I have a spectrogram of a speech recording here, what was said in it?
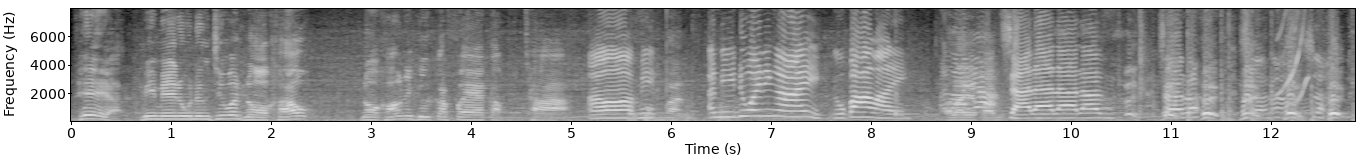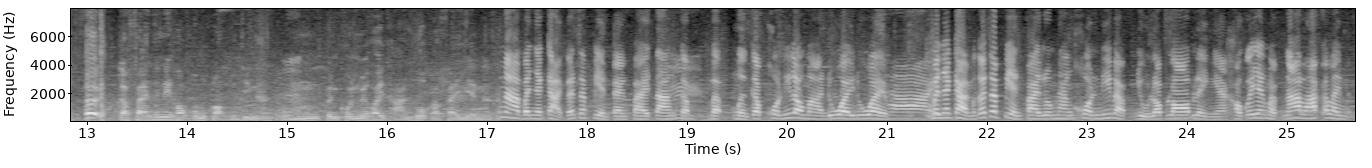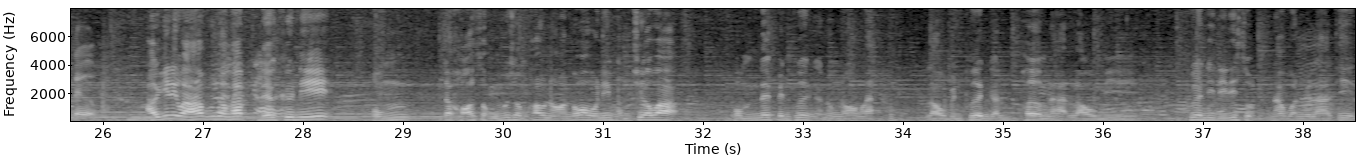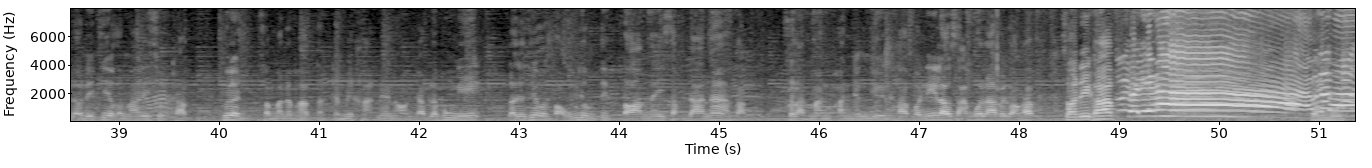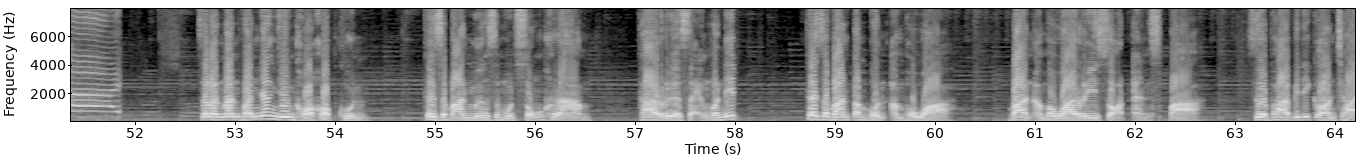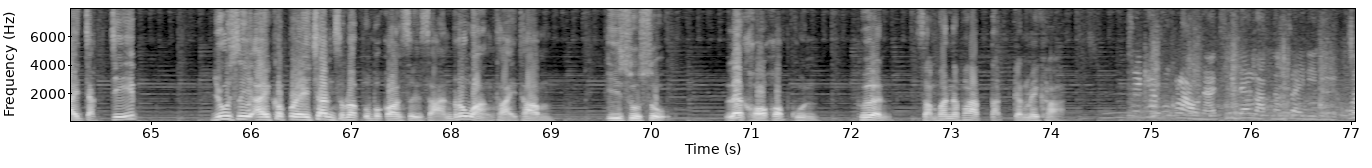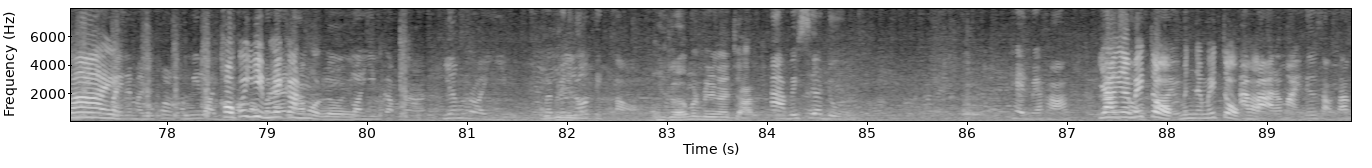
เท่อะมีเมนูหนึ่งชื่อว่าหน่อเขาหน่อเขานี่คือกาแฟกับชาเออผมีสมกัน อันนี้ด้วยนี่ไงรู้ป้าอะไร อะไรอะครับ ชาดาดาดันชาดาเฮ้ยเฮ้ยชาดาเฮ้ยชาเฮ้ยเฮ้ยกาแฟที่นี่เขากลมกล่อมจริงๆนะ ผมเป็นคนไม่ค่อยทานพวกกาแฟเย็นนะมาบรรยากาศก็จะเปลี่ยนแปลงไปตามกับแบบเหมือนกับคนที่เรามาด้วยด้วย ใช่ บรรยากาศมันก็จะเปลี่ยนไปรวมทั้งคนที่แบบอยู่รอบๆอะไรเงี้ยเขาก็ยังแบบน่ารักอะไรเหมือนเดิม เอางี้ดีกว่าครับคุณผู้ชมครับ เดี๋ยวคืนนี้ผมจะขอส่งคุณผู้ชมเข้านอน เพราะว่าวันนี้ผมเชื่อว่า ผมได้เป็นเพื่อนกับน้องๆแล้ว เราเป็นเพื่อนกันเพิ่มนะฮะ เรามีเพื่อนที่ดีที่สุดณวันเวลาที่เราได้เที่ยวกันมากที่สุดครับ เพื่อนสัมพันธภาพตัดกันไม่ขาดแน่นอนครับ และพรุ่งนี้เราจะเที่ยวกันต่อคุณผู้ชมติดตามในสัปดาห์หน้ากับสลัดมันพันยั่งยืนนะครับ วันนี้เราสามคนลาไปก่อนครับ สวัสดีครับ สวัสดีค่ะสมุทรสลัดมันพันยั่งยืนขอขอบคุณ เทศบาลเมืองสมุทรสงคราม ท่าเรือแสงวนิชเทศบาลตำบลอัมพวา บ้านอัมพวารีสอร์ทแอนด์สปา เสื้อผ้าพิธีกรชายจากจี๊ป UCI Corporation สำหรับอุปกรณ์สื่อสารระหว่างถ่ายทำ Isuzu และขอขอบคุณเพื่อนสัมพันธภาพตัดกันไม่ขาด ไม่ใช่แค่พวกเรานะที่ได้รับน้ำใจดีๆคนใช่ที่ไปกันมาทุกคนเขามีรอยยิ้มเขาก็ยิ้มให้กันหมดเลย รอยยิ้มกลับมา เรื่องรอยยิ้มมันเป็นโรคติดต่อ อีกแล้วมันเป็นยังไงจ๊ะอะไปเสื้อดู เห็นไหมคะยังยังไม่จบมันยังไม่จบอะค่ะ ป่าละหมายหนึ่งสองสาม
